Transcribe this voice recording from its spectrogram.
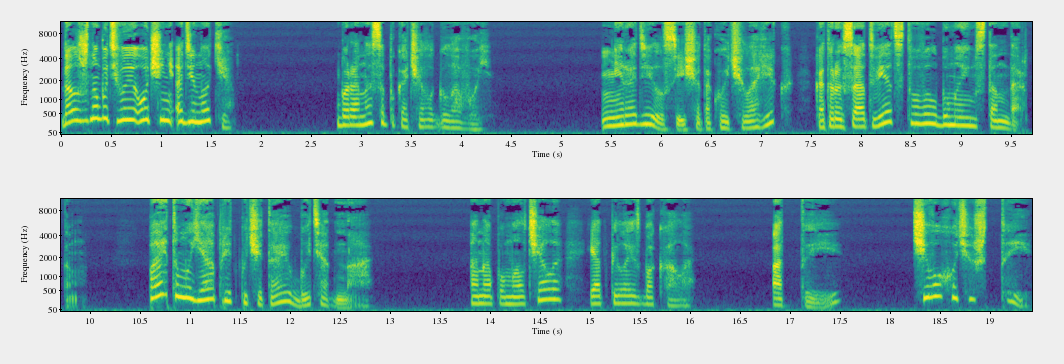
«Должно быть, вы очень одиноки». Баронесса покачала головой. «Не родился еще такой человек, который соответствовал бы моим стандартам. Поэтому я предпочитаю быть одна». Она помолчала и отпила из бокала. «А ты? Чего хочешь ты?»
